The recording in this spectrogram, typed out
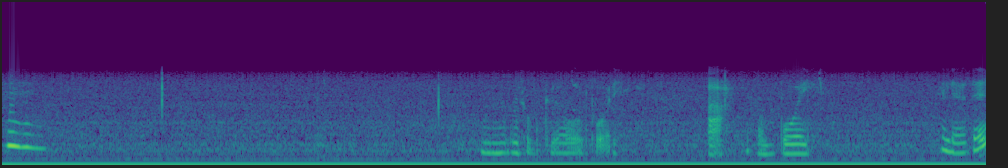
little girl or boy. Ah, a boy. Hello there.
